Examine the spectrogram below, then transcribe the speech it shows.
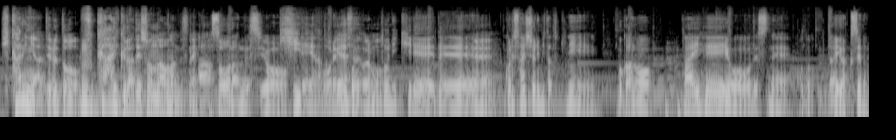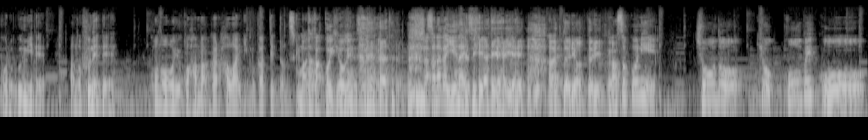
光に当てるとうん。深いグラデーションの青なんですね、あそうなんですよ。綺麗な時これ計ですねこれも本当に綺麗で、え。これ最初に見た時に僕あの太平洋ですねこの大学生の頃海であの船でこの横浜からハワイに向かっていったんですけど。またかっこいい表現ですね なかなか言えないですいよ。やいやいやいや、はい。本当に本当に、うん。あそこにちょうど今日神戸港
